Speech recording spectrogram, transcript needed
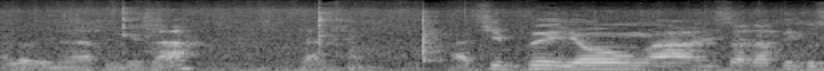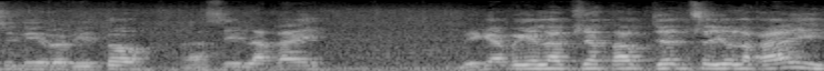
Haluin na natin guys ha. Yan. At siyempre, yung uh, isa nating kusinero dito, na si Lakay. Bigyan lang shout out dyan sa iyo Lakay.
